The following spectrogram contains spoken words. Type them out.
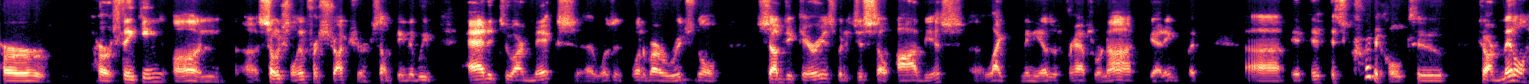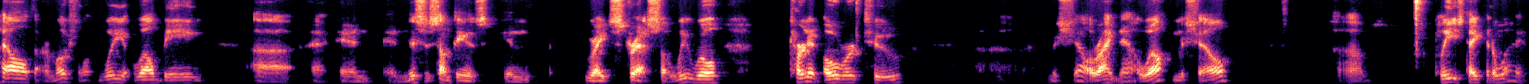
her her thinking on uh, social infrastructure, something that we've added to our mix. Uh, wasn't one of our original subject areas, but it's just so obvious, uh, like many others perhaps we're not getting, but uh, it, it, it's critical to, to our mental health, our emotional well-being, uh, and, and this is something that's in great stress. So we will turn it over to uh, Michelle right now. Welcome, Michelle. Um, please take it away.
